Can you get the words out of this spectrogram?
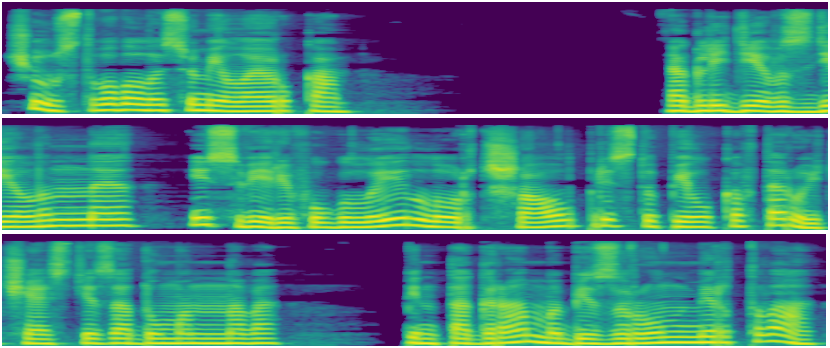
Чувствовалась умелая рука. Оглядев сделанное и сверив углы, лорд Шал приступил ко второй части задуманного. Пентаграмма без рун мертва,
